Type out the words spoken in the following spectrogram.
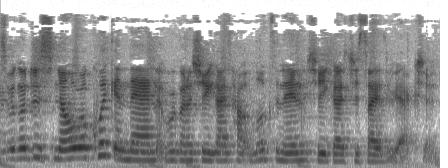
Right, so we're gonna do snow real quick and then we're gonna show you guys how it looks and then show you guys Josiah's reaction.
